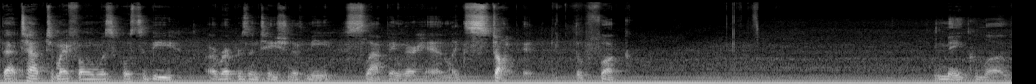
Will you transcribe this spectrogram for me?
That tap to my phone was supposed to be a representation of me slapping their hand. Like, stop it. The fuck? Make love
